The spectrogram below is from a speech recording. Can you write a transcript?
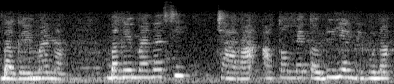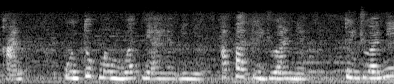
bagaimana? Bagaimana sih cara atau metode yang digunakan untuk membuat mie ayam ini. Apa tujuannya? Tujuannya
